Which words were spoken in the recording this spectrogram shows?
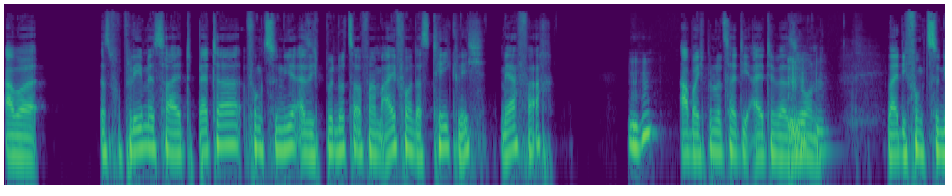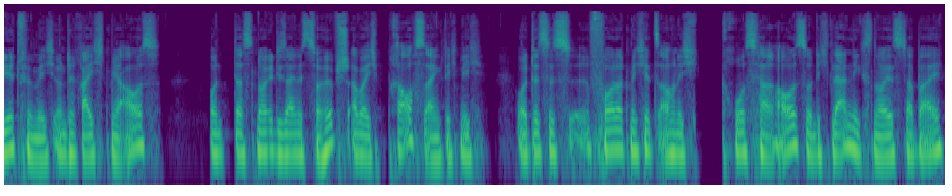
Aber das Problem ist halt, Beta funktioniert, also ich benutze auf meinem iPhone das täglich, mehrfach. Mhm. Aber ich benutze halt die alte Version, weil die funktioniert für mich und reicht mir aus. Und das neue Design ist zwar hübsch, aber ich brauche es eigentlich nicht. Und es ist, fordert mich jetzt auch nicht groß heraus und ich lerne nichts Neues dabei.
